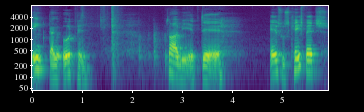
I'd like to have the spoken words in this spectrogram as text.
1 gange 8 pin. Så har vi et øh, Asus Case Badge.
